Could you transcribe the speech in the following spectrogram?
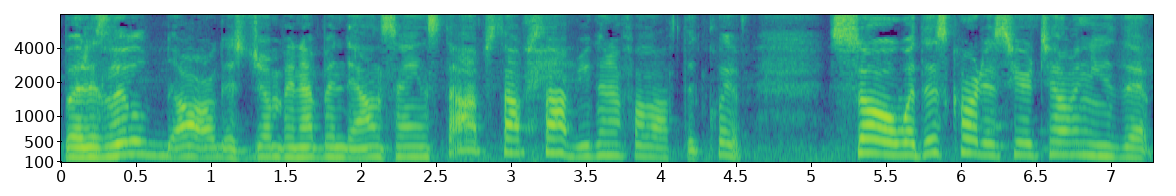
But his little dog is jumping up and down saying, stop, stop, stop. You're going to fall off the cliff. So what this card is here telling you that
